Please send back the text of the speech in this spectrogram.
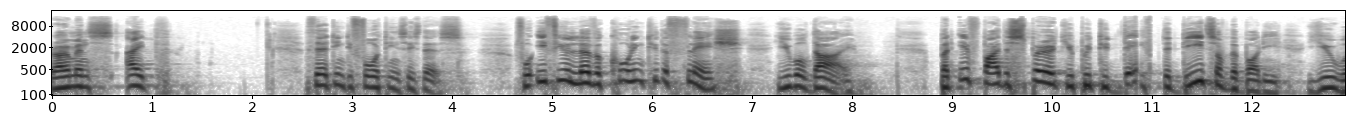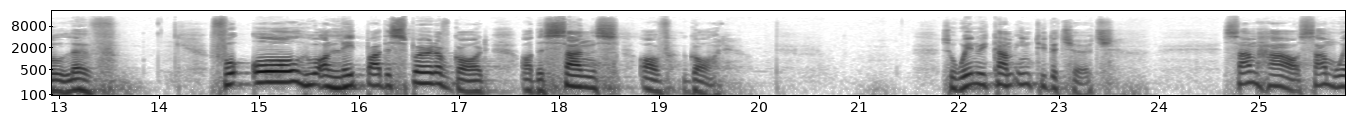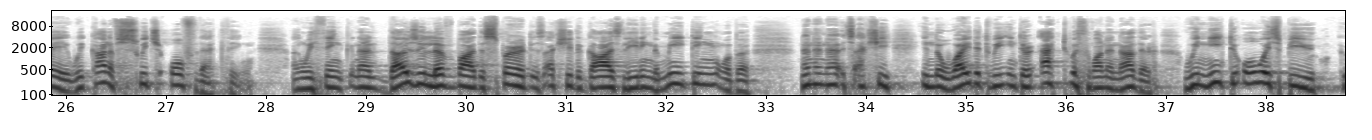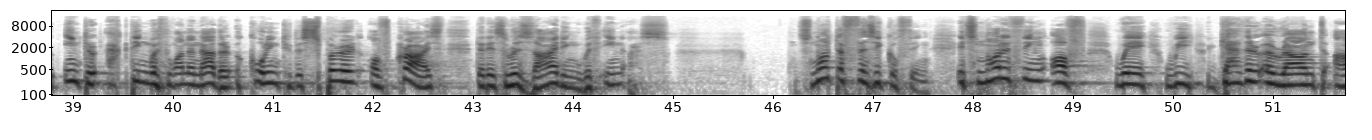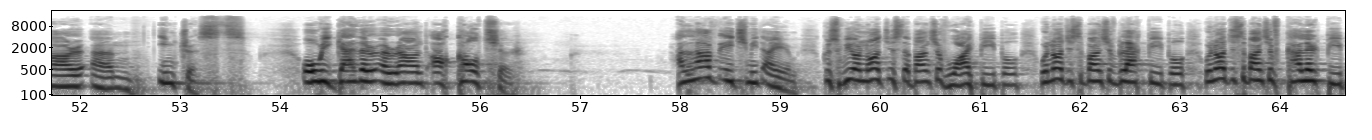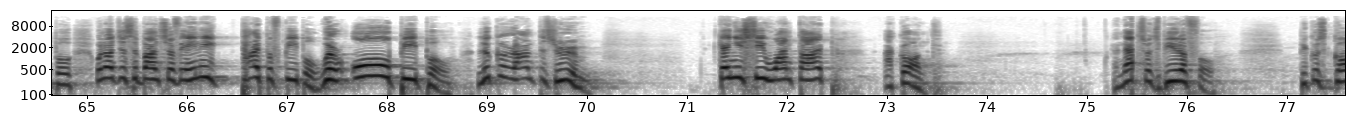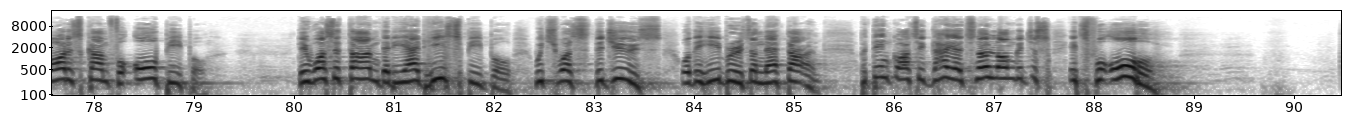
Romans 8 13 to 14 says this For if you live according to the flesh, you will die. But if by the Spirit you put to death the deeds of the body, you will live. For all who are led by the Spirit of God are the sons of God. So when we come into the church, somehow, somewhere, we kind of switch off that thing. And we think, no, those who live by the Spirit is actually the guys leading the meeting or the no, no, no. It's actually in the way that we interact with one another. We need to always be interacting with one another according to the Spirit of Christ that is residing within us. It's not a physical thing. It's not a thing of where we gather around our um, interests or we gather around our culture I love Edgemead AM because we are not just a bunch of white people. We're not just a bunch of black people. We're not just a bunch of colored people. We're not just a bunch of any type of people. We're all people. Look around this room. Can you see one type? I can't. And that's what's beautiful because God has come for all people. There was a time that He had His people, which was the Jews or the Hebrews on that time. But then God said, hey, it's no longer just, it's for all.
